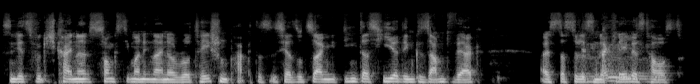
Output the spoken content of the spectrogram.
sind jetzt wirklich keine Songs, die man in eine Rotation packt. Das ist ja sozusagen, dient das hier dem Gesamtwerk, als dass du das in der In Playlist meinen- haust.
